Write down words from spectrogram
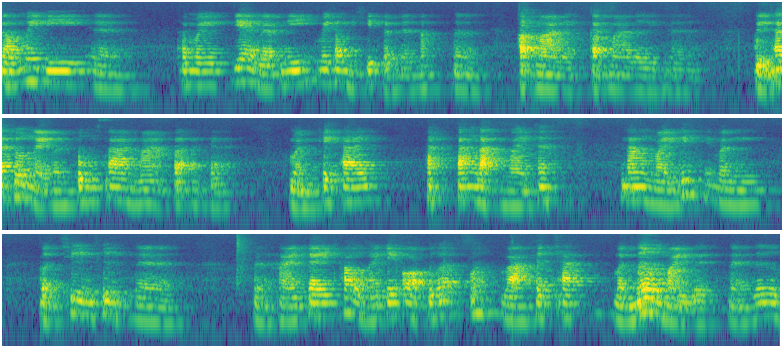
เราไม่ดีเออทำไมแย่แบบนี้ไม่ต้องคิดแบบนั้นนะกลับมาเลย กลับมาเลยนะหรือถ้าช่วงไหนมันฟุ้งซ่านมากก็อา เหมือนคล้ายๆตั้งหลักใหม่นั่งใหม่ให้มันสดชื่นขึ้นนะหายใจเข้าหายใจออกคือว่าวางชัดๆเหมือนเริ่มใหม่เลยนะเริ่ม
